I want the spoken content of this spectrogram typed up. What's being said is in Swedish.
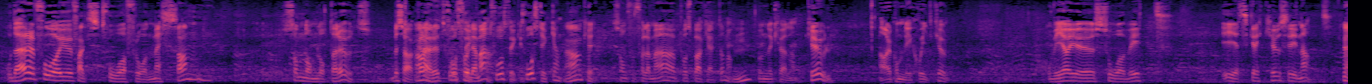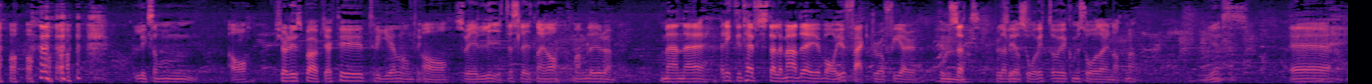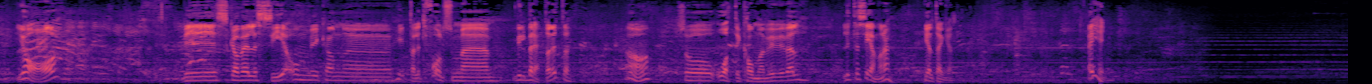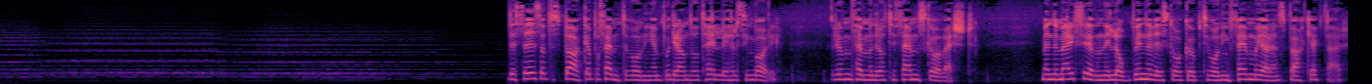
Och där får ju faktiskt två från mässan som de lottar ut besökare. Ja, är det två får följa med. Två stycken? Två stycken. Ja, okej. Som får följa med på spökjakten då, Mm. under kvällen. Kul. Ja, det kommer bli skitkul. Och vi har ju sovit i ett skräckhus i natt. liksom, ja, Körde ju spökjakt till tre eller någonting. ja, så vi är lite slitna idag. Man blir det. Men eh, riktigt häftigt ställe med det var ju Factor of Fear-huset. där precis. vi har sovit och vi kommer sova där i natt med. Yes. Eh, ja, vi ska väl se om vi kan eh, hitta lite folk som eh, vill berätta lite. Ja, Så återkommer vi väl lite senare, helt enkelt. Hej, hej! Det sägs att det spökar på femte våningen på Grand Hotel i Helsingborg. Rum 585 ska vara värst. Men det märks redan i lobbyn när vi ska åka upp till våning fem och göra en spökjakt där.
